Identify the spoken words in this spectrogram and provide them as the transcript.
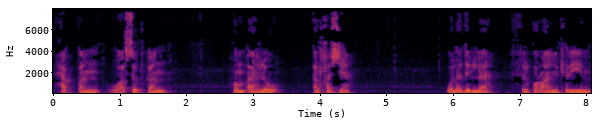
حقا وصدقا هم أهل الخشية. والأدلة في القرآن الكريم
